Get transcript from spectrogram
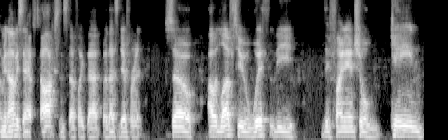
I mean, Mhm. obviously I have stocks and stuff like that, but that's different. So I would love to, with the the financial gain,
